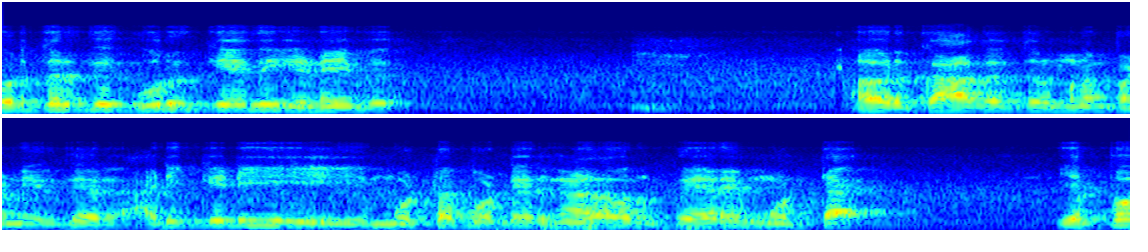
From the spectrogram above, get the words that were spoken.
ஒருத்தருக்கு குரு கேது இணைவு. அவர் காதல் திருமணம் பண்ணியிருக்காரு. அடிக்கடி மொட்டை போட்டு இருக்கனால அவருக்கு பேரே மொட்டை. எப்போ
